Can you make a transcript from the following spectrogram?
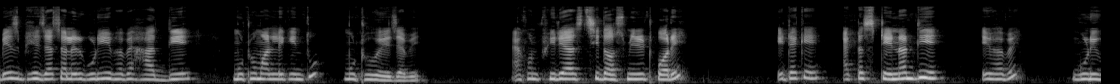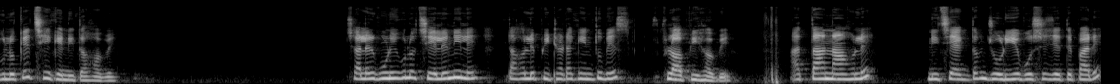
বেশ ভেজা চালের গুঁড়ি এভাবে হাত দিয়ে মুঠো মারলে কিন্তু মুঠো হয়ে যাবে। এখন ফিরে আসছি দশ মিনিট পরে। এটাকে একটা স্টেনার দিয়ে এভাবে গুঁড়িগুলোকে ছেঁকে নিতে হবে। চালের গুঁড়িগুলো চেলে নিলে তাহলে পিঠাটা কিন্তু বেশ ফ্লপি হবে। আর তা না হলে নিচে একদম জড়িয়ে বসে যেতে পারে।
